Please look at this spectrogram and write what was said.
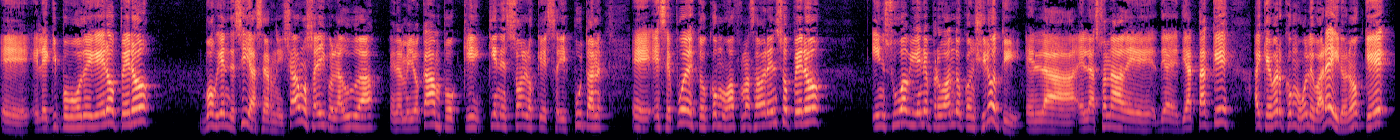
eh, el equipo bodeguero, pero vos bien decías, Ernie, ya vamos ahí con la duda en el mediocampo, que, quiénes son los que se disputan eh, ese puesto, cómo va a formar San Lorenzo, pero Insúa viene probando con Girotti en la, en la zona de, de ataque. Hay que ver cómo vuelve Vareiro, ¿no? Que,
